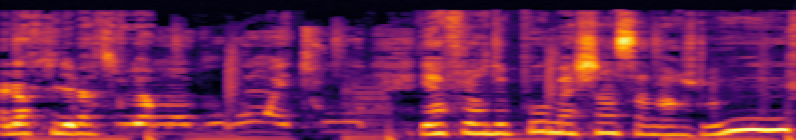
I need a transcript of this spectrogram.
alors qu'il est particulièrement bougon et tout, et à fleur de peau, machin, ça marche de ouf.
